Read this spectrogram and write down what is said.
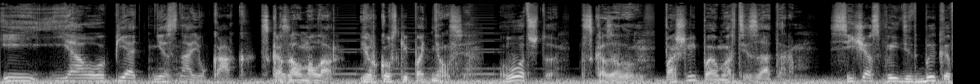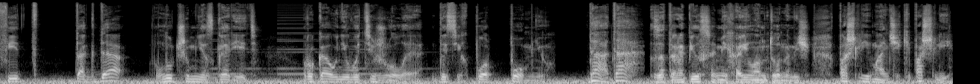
«И я опять не знаю как», — сказал Малар. Юрковский поднялся. «Вот что», — сказал он, — «пошли по амортизаторам. Сейчас выйдет Быков, и тогда лучше мне сгореть. Рука у него тяжелая, до сих пор помню». «Да, да», — заторопился Михаил Антонович. «Пошли, мальчики, пошли.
